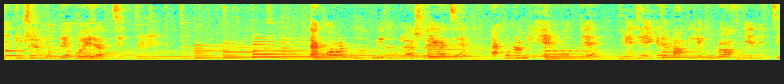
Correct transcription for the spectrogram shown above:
এই জুসের মধ্যে হয়ে যাচ্ছে। দেখো আমার পুরোপুরি দু গ্লাস হয়ে গেছে। এখন আমি এর মধ্যে এই যে এখানে পাতিলেবুর রস দিয়ে দিচ্ছি।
